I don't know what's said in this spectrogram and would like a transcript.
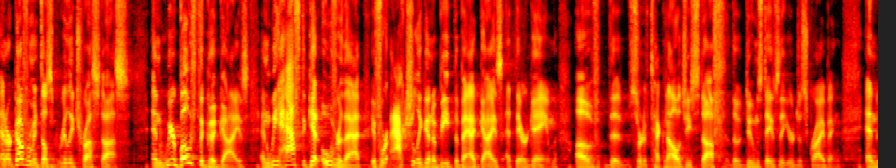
and our government doesn't really trust us. And we're both the good guys, and we have to get over that if we're actually going to beat the bad guys at their game of the sort of technology stuff, the doomsdays that you're describing. And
